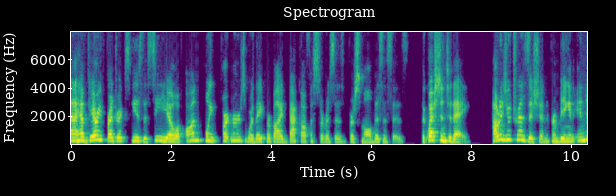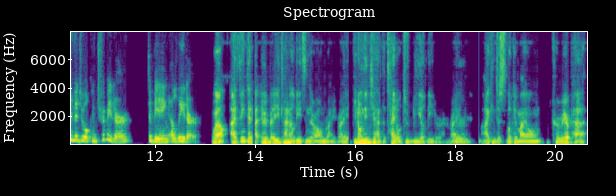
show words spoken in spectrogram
And I have Gary Fredericks. He is the CEO of On Point Partners, where they provide back office services for small businesses. The question today How did you transition from being an individual contributor to being a leader? Well, I think that everybody kind of leads in their own right, right? You don't need to have the title to be a leader, right? Mm. I can just look at my own career path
